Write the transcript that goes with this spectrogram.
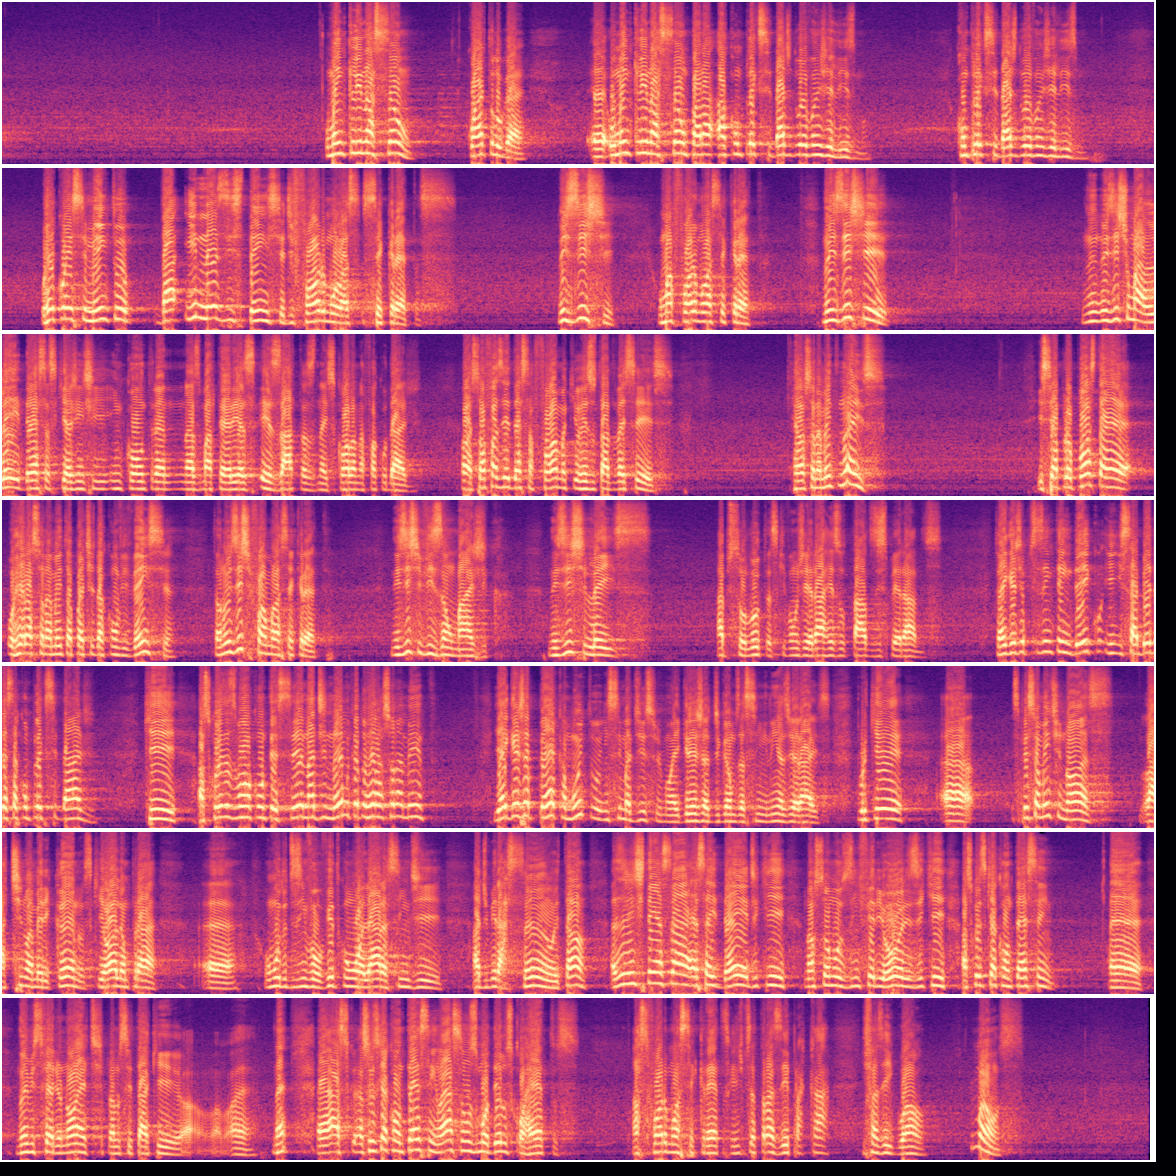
uma inclinação. Quarto lugar, é uma inclinação para a complexidade do evangelismo. Complexidade do evangelismo. O reconhecimento da inexistência de fórmulas secretas. Não existe uma fórmula secreta. Não existe não existe uma lei dessas que a gente encontra nas matérias exatas na escola, na faculdade. Olha, é só fazer dessa forma que o resultado vai ser esse. Relacionamento não é isso. E se a proposta é o relacionamento a partir da convivência, então não existe fórmula secreta. Não existe visão mágica. Não existe leis absolutas que vão gerar resultados esperados. Então a igreja precisa entender e saber dessa complexidade, que as coisas vão acontecer na dinâmica do relacionamento. E a igreja peca muito em cima disso, irmão, a igreja, digamos assim, em linhas gerais, porque, ah, especialmente nós, latino-americanos, que olham para eh, o mundo desenvolvido com um olhar assim de admiração e tal, às vezes a gente tem essa, essa ideia de que nós somos inferiores e que as coisas que acontecem é, no hemisfério norte, para não citar aqui, é, né? É, as, as coisas que acontecem lá são os modelos corretos, as fórmulas secretas que a gente precisa trazer para cá e fazer igual. Irmãos,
